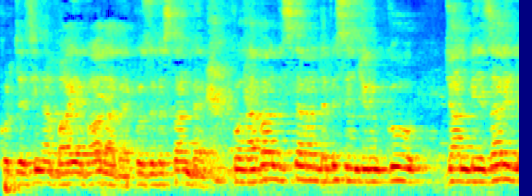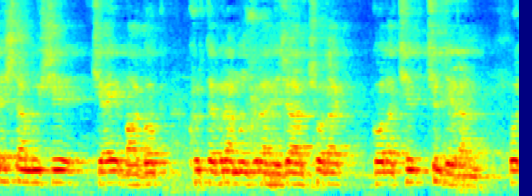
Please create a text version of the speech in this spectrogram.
kurcezina baye bağla be, ku zivistan be, ku heval distaran de bisincirin ku can bezar leşta muşe çiye bagok, kurtebra muzura hejar çolak gola çil çil deran. Ol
